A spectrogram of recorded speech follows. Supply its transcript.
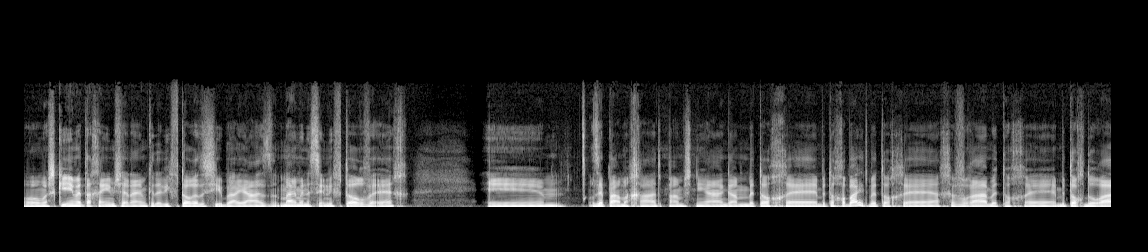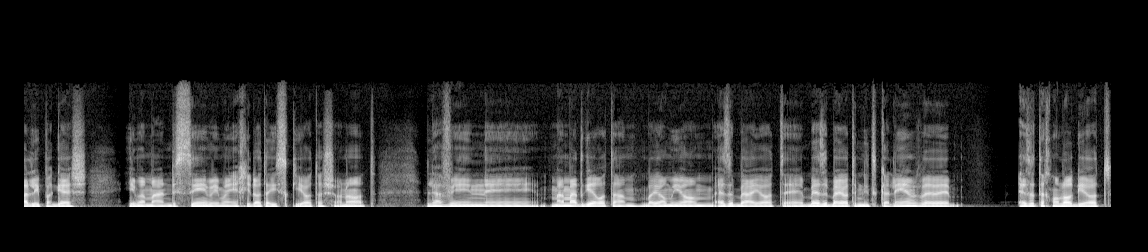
או משקיעים את החיים שלהם כדי לפתור איזושהי בעיה, אז מה הם מנסים לפתור ואיך. אמ, זה פעם אחת, פעם שנייה, גם בתוך, אה, בתוך הבית, בתוך אה, החברה, בתוך, אה, בתוך דורל, להיפגש עם המהנדסים ועם היחידות העסקיות השונות, להבין מה מאתגר אותם ביום יום, איזה בעיות, באיזה בעיות הם נתקלים ואיזה טכנולוגיות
